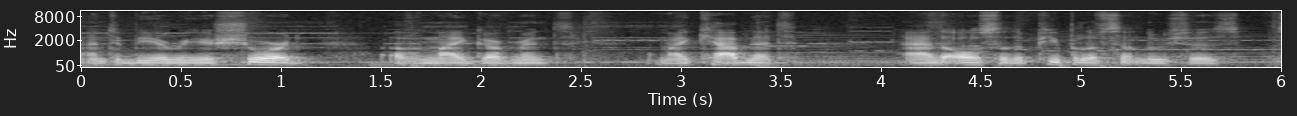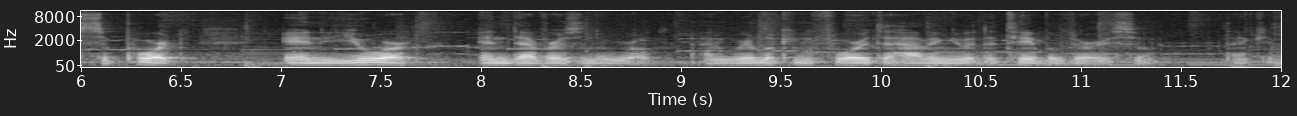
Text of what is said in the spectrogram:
and to be reassured of my government, my cabinet, and also the people of St. Lucia's support in your endeavors in the world. And we're looking forward to having you at the table very soon. Thank you.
